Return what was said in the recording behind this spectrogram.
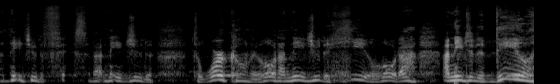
I need you to fix it. I need you to, to work on it. Lord, I need you to heal. Lord, I, I need you to deal.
